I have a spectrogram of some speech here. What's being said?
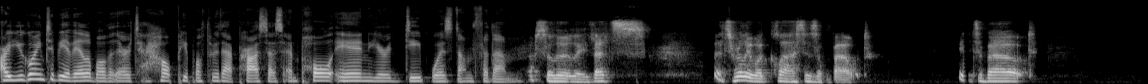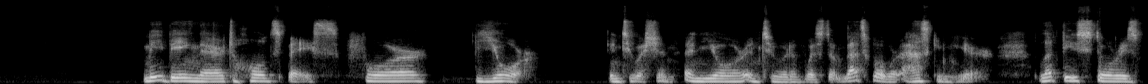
Are you going to be available there to help people through that process and pull in your deep wisdom for them? Absolutely. That's that's really what class is about it's about me being there to hold space for your intuition and your intuitive wisdom. That's what we're asking here. Let these stories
